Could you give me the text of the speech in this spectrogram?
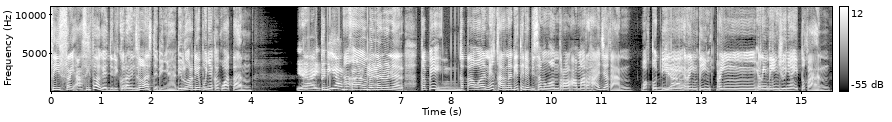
si Sri Asih itu agak jadi kurang jelas jadinya. Di luar dia punya kekuatan. ya itu dia Ah, masalahnya. Bener-bener. Tapi Hmm. ketahuannya karena dia tidak bisa mengontrol amarah aja kan. Waktu di Iya. ring tin- ring ring tinjunya itu kan.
